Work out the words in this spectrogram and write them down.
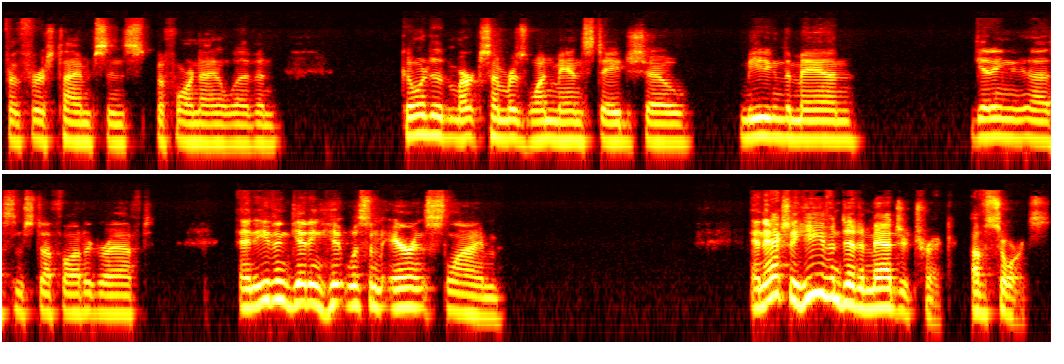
for the first time since before 9 11, going to Marc Summers' one man stage show, meeting the man, getting uh, some stuff autographed, and even getting hit with some errant slime. And actually, he even did a magic trick of sorts.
